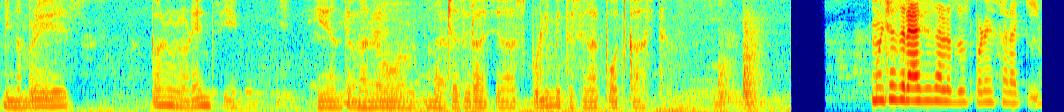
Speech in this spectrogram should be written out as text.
mi nombre es Pablo Lorenzi y de antemano muchas gracias por la invitación al podcast. Muchas gracias a los dos por estar aquí.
